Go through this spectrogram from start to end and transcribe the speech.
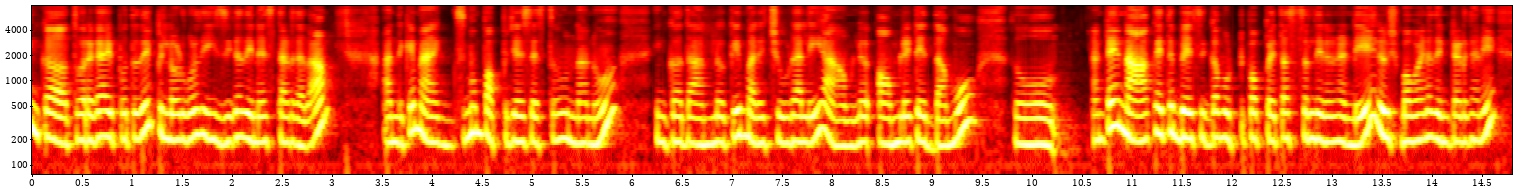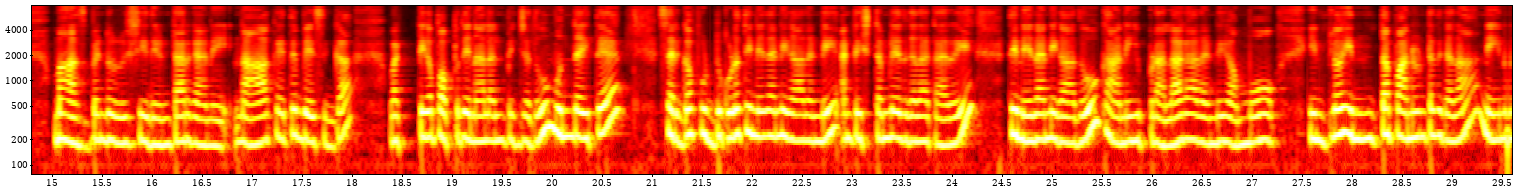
ఇంకా త్వరగా అయిపోతుంది. పిల్లోడు కూడా ఈజీగా తినేస్తాడు కదా. అందుకే మ్యాక్సిమం పప్పు చేసేస్తూ ఉన్నాను. ఇంకా దానిలోకి మరి చూడాలి. ఆమ్లెట్ ఆమ్లెట్ వేద్దాము. సో అంటే నాకైతే బేసిక్గా ఉట్టిపప్పు అయితే అస్సలు తిననండి. ఋషి బాబు అయినా తింటాడు కానీ మా హస్బెండ్ ఋషి తింటారు కానీ నాకైతే బేసిక్గా వట్టిగా పప్పు తినాలనిపించదు. ముందైతే సరిగ్గా ఫుడ్ కూడా తినేదాన్ని కాదండి. అంటే ఇష్టం లేదు కదా కర్రీ తినేదాన్ని కాదు. కానీ ఇప్పుడు అలా కాదండి. అమ్మో ఇంట్లో ఇంత పని ఉంటుంది కదా నేను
